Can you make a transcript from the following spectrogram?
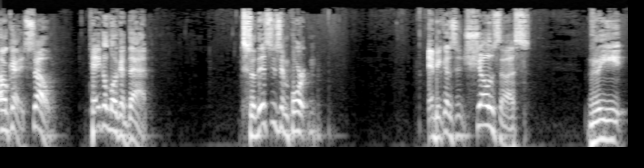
Okay, so take a look at that. So this is important. And because it shows us the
